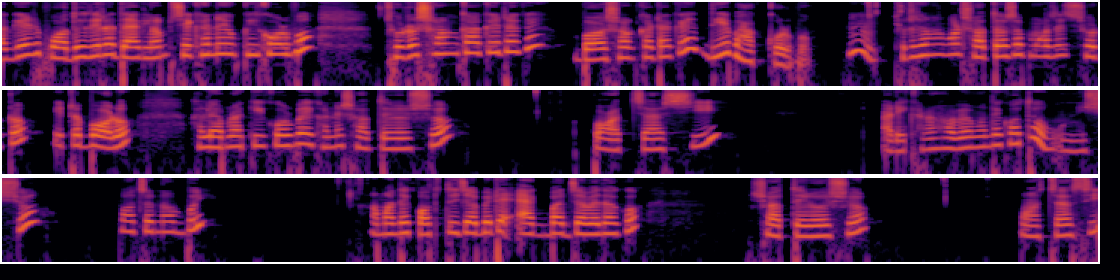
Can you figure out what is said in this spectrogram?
আগের পদ্ধতিটা দেখলাম সেখানে কি করব? ছোট সংখ্যাকেটাকে বড় সংখ্যাটাকে দিয়ে ভাগ করব। হুম, ছোটো সংখ্যা কোন সতেরোশো পঁচাশি ছোটো, এটা বড়। তাহলে আমরা কি করব? এখানে সতেরোশো পঁচাশি, আর এখানে হবে আমাদের কত? উনিশশো পঁচানব্বই। আমাদের কত দিয়ে যাবে? এটা একবার যাবে, দেখো। সতেরোশো পঁচাশি।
